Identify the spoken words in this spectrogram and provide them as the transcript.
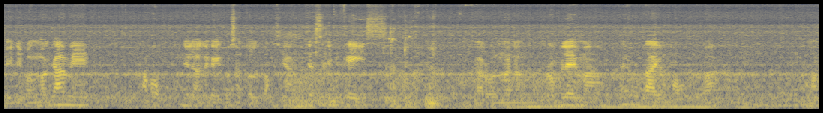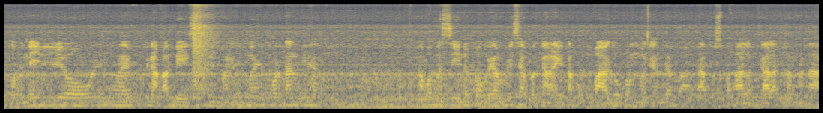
pwede bang magamit. Ako, nilalagay ko sa toolbox yan. Just in case magkaroon man ng problema, mayroon tayong makukuha. Mga tornilyo, yung mga pinaka-basic, yung mga, importante na. Ako mas sino pa ko yan. Minsan pag nakita ko bago pang maganda pa, tapos pakalat-kalat lang naka.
